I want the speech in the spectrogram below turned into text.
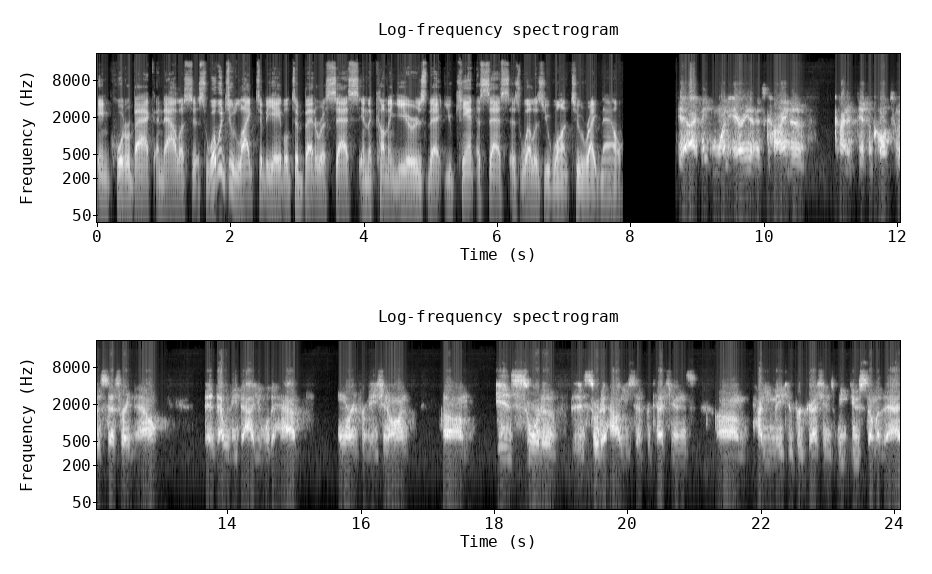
in quarterback analysis? What would you like to be able to better assess in the coming years that you can't assess as well as you want to right now? Yeah, I think one area that's kind of kind of difficult to assess right now, and that would be valuable to have more information on. Um, is sort of is sort of how you set protections, um, how you make your progressions. We do some of that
